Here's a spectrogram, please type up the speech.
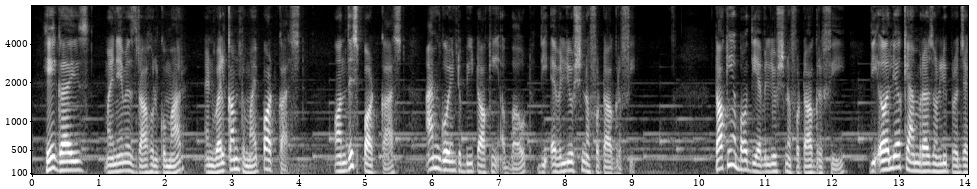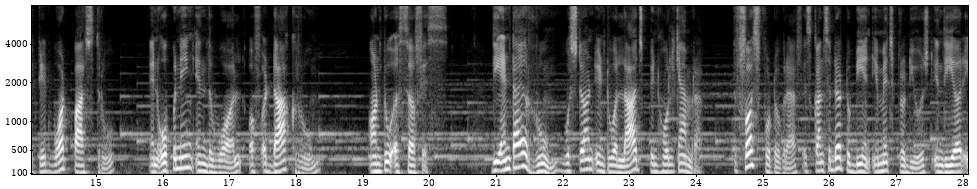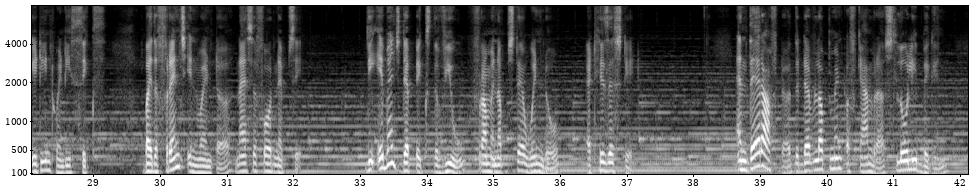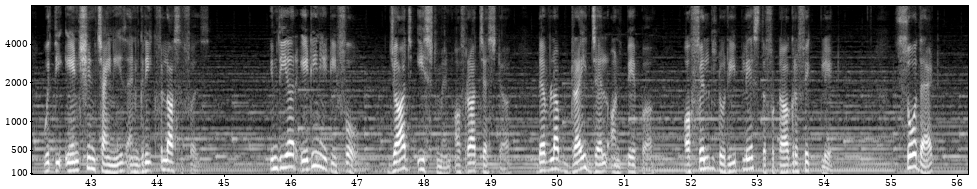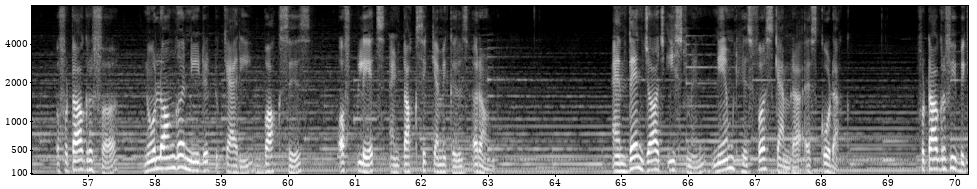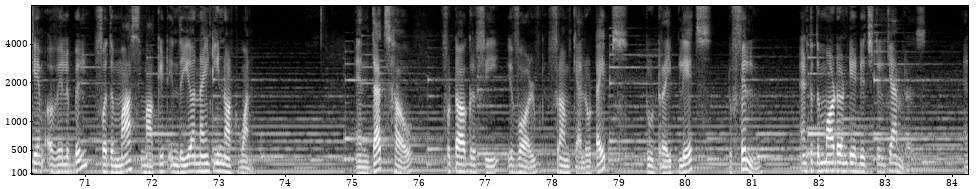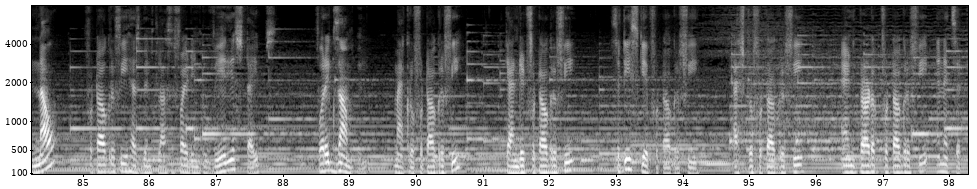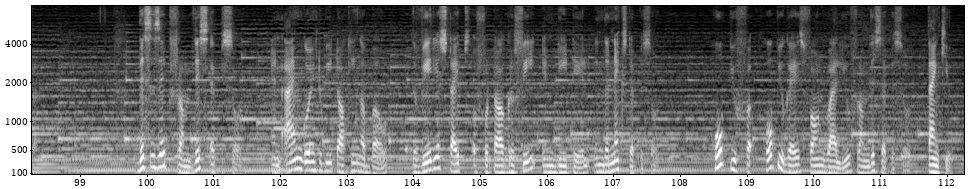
Hey guys, my name is Rahul Kumar and welcome to my podcast. On this podcast, I'm going to be talking about the evolution of photography. Talking about the evolution of photography, the earlier cameras only projected what passed through an opening in the wall of a dark room onto a surface. The entire room was turned into a large pinhole camera. The first photograph is considered to be an image produced in the year 1826 by the French inventor Nicephore Niepce. The image depicts the view from an upstairs window at his estate. And thereafter, the development of camera slowly began with the ancient Chinese and Greek philosophers. In the year 1884, George Eastman of Rochester developed dry gel on paper or film to replace the photographic plate so that a photographer no longer needed to carry boxes of plates and toxic chemicals around. And then George Eastman named his first camera as Kodak. Photography became available for the mass market in the year 1901. And that's how photography evolved from calotypes to dry plates to film and to the modern day digital cameras. And now photography has been classified into various types. For example, macro photography, candid photography, cityscape photography, astrophotography, and product photography, and etc. This is it from this episode, and I am going to be talking about the various types of photography in detail in the next episode. Hope you f- hope you guys found value from this episode. Thank you.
